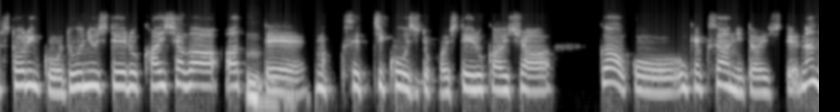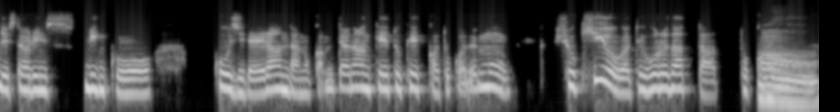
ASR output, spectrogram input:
ストーリンクを導入している会社があって、まあ、設置工事とかをしている会社が、こう、お客さんに対して、なんでスターリンリンクを工事で選んだのかみたいなアンケート結果とかでも、初期費用が手頃だったとか、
